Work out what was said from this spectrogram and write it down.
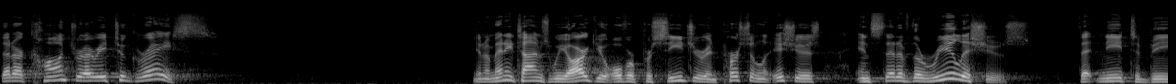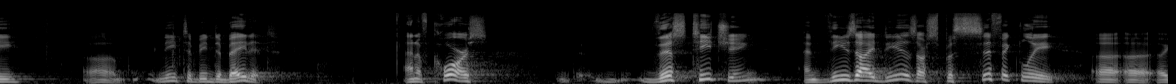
that are contrary to grace. You know, many times we argue over procedure and personal issues instead of the real issues that need to be, uh, need to be debated. And of course, this teaching and these ideas are specifically uh, uh, uh,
